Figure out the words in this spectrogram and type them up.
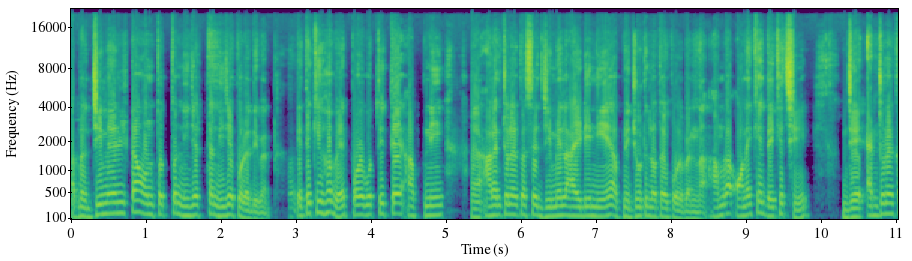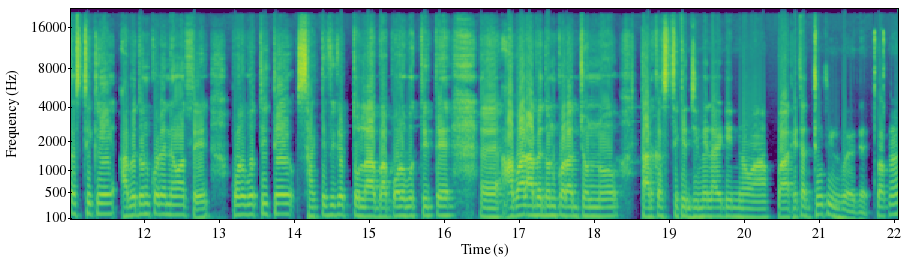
আপনার জিমেইলটা অন্তত নিজেরটা নিজে করে দিবেন। এতে কি হবে? পরবর্তীতে আপনি আরেকজনের কাছে জিমেল আইডি নিয়ে আপনি জটিলতায় পড়বেন না। আমরা অনেকে দেখেছি যে একজনের কাছ থেকে আবেদন করে নেওয়াতে পরবর্তীতে সার্টিফিকেট তোলা বা পরবর্তীতে আবার আবেদন করার জন্য তার কাছ থেকে জিমেল আইডি নেওয়া বা এটা জটিল হয়ে যায়। তো আপনারা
